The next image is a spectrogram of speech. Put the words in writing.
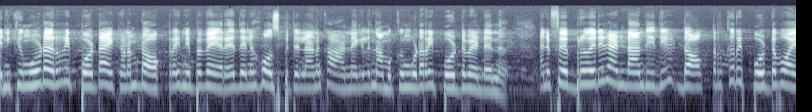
എനിക്കും കൂടെ ഒരു റിപ്പോർട്ട് അയക്കണം. ഡോക്ടറെ ഇനിയിപ്പോൾ വേറെ ഏതെങ്കിലും ഹോസ്പിറ്റലാണ് കാണണമെങ്കിൽ നമുക്കും കൂടെ റിപ്പോർട്ട് വേണ്ടതെന്ന് അതിന് ഫെബ്രുവരി രണ്ടാം തീയതി ഡോക്ടർക്ക് റിപ്പോർട്ട് പോയ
